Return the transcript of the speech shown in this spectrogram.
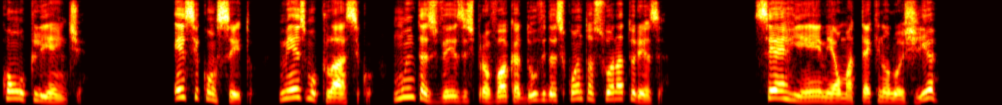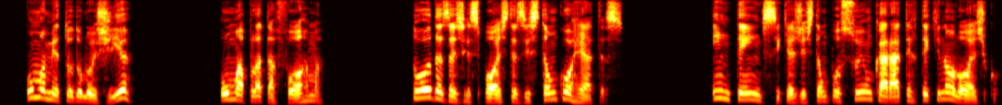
com o cliente. Esse conceito, mesmo clássico, muitas vezes provoca dúvidas quanto à sua natureza. CRM é uma tecnologia? Uma metodologia? Uma plataforma? Todas as respostas estão corretas. Entende-se que a gestão possui um caráter tecnológico,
